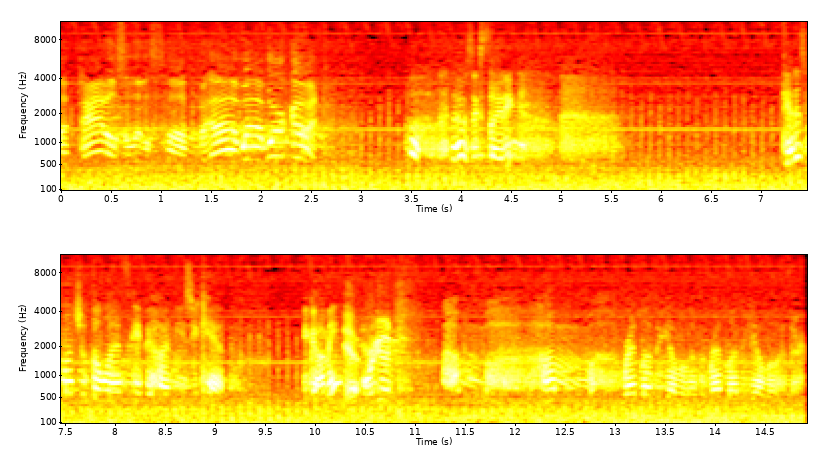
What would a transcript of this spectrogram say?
Left panel's a little soft, but uh, well, we're good. that was exciting. Get as much of the landscape behind me as you can. You got me? Yeah, we're good. Hum. Red leather, yellow leather, red leather, yellow leather.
